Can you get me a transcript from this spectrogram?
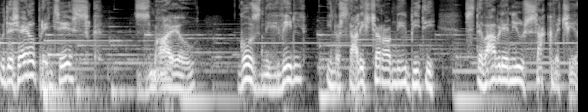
V deželo princesk zmajev, gozdnih vil in ostalih čarobnih biti, ste vabljeni vsak večer.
